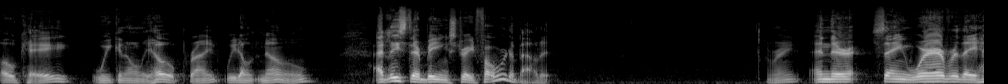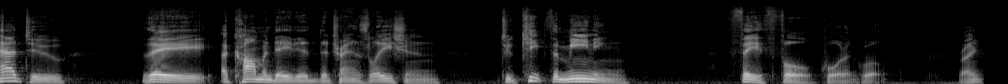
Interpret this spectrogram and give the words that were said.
Okay, we can only hope, right? We don't know. At least they're being straightforward about it. Right? And they're saying wherever they had to, they accommodated the translation to keep the meaning faithful, quote unquote, right?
